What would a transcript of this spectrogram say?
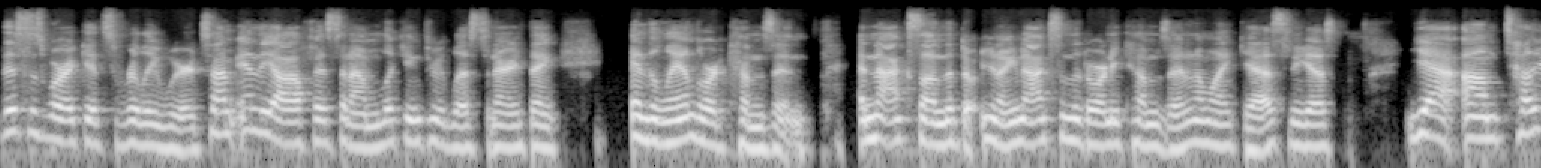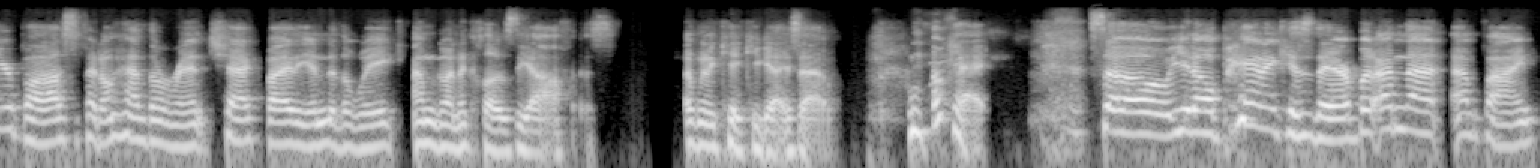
this is where it gets really weird. So I'm in the office and I'm looking through lists and everything. And the landlord comes in and knocks on the door. You know, he knocks on the door and he comes in. And I'm like, yes. And he goes, yeah, um, tell your boss if I don't have the rent check by the end of the week, I'm going to close the office. I'm going to kick you guys out. okay. so, you know, panic is there, but I'm not, I'm fine.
